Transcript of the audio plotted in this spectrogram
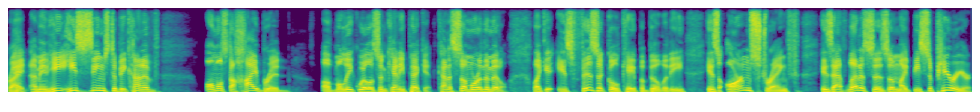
Right? I mean, he he seems to be kind of almost a hybrid of Malik Willis and Kenny Pickett, kind of somewhere in the middle. Like his physical capability, his arm strength, his athleticism might be superior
